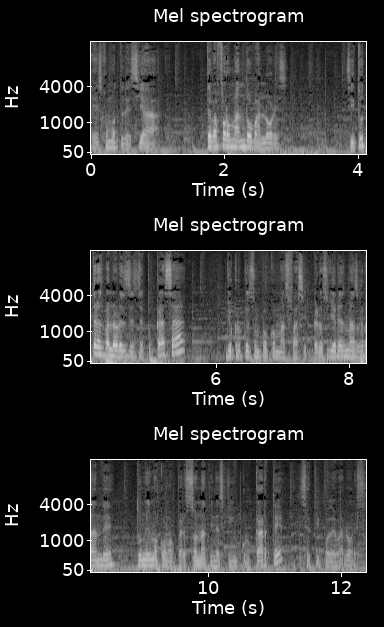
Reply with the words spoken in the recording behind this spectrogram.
es como te decía, te va formando valores. Si tú traes valores desde tu casa, yo creo que es un poco más fácil. Pero si eres más grande, tú mismo como persona tienes que inculcarte ese tipo de valores.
